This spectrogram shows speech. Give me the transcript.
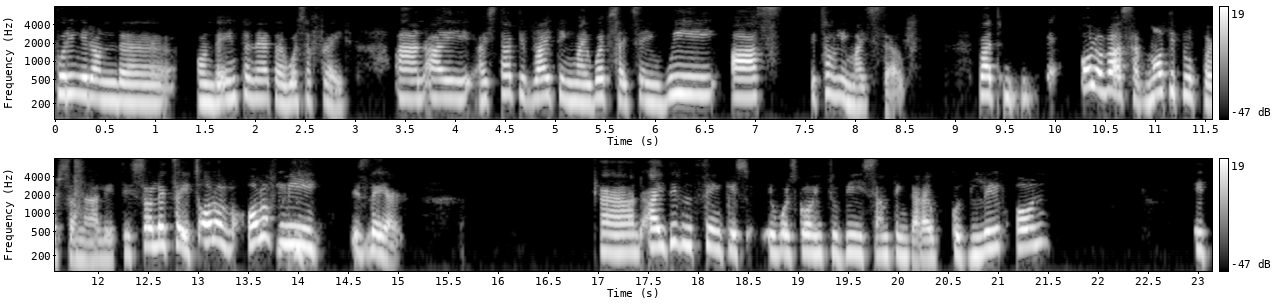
putting it on the on the internet, I was afraid. And I, I started writing my website saying, we, us, it's only myself. But all of us have multiple personalities. So let's say it's all of all of me is there. And I didn't think it was going to be something that I could live on. It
